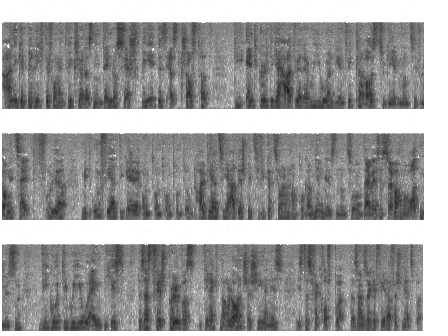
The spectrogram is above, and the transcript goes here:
einige Berichte von Entwicklern, dass Nintendo sehr spät es erst geschafft hat, die endgültige Hardware der Wii U an die Entwickler rauszugeben und sie lange Zeit früher mit unfertige und, und, und, und, und halbherzige Hardware-Spezifikationen haben programmieren müssen und so und teilweise selber haben raten müssen, wie gut die Wii U eigentlich ist. Das heißt, für ein Spiel, was direkt nach Launch erschienen ist, ist das verkraftbar. Da sind solche Fehler verschmerzbar.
